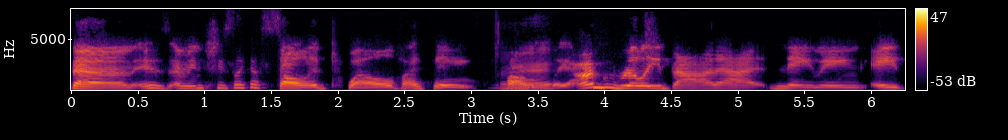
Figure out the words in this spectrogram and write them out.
them is, I mean, she's like a solid 12, I think, All right. probably. I'm really bad at naming age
